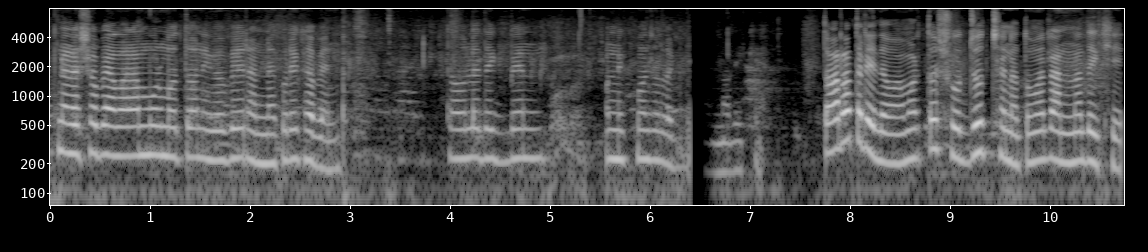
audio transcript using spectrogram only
আপনারা সবাই আমার আম্মুর মতন এভাবে রান্না করে খাবেন তাহলে দেখবেন অনেক মজা লাগবে রান্না দেখে তাড়াতাড়ি দাও আমার তো সহ্য হচ্ছে না তোমার রান্না দেখে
